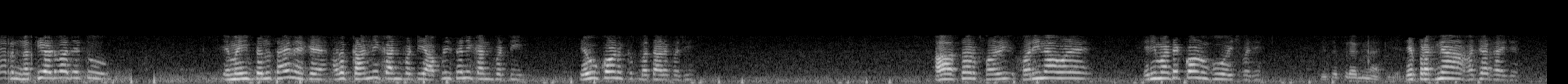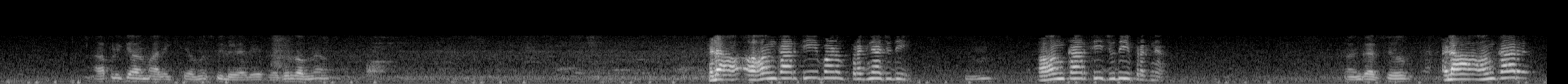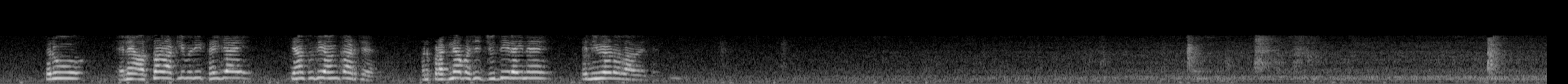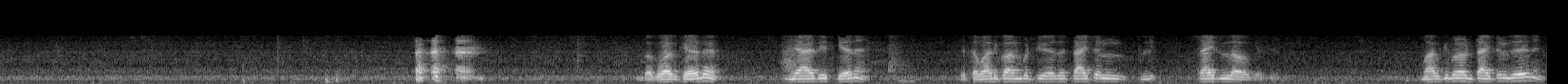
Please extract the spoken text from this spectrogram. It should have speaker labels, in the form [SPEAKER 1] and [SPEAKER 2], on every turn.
[SPEAKER 1] Sir નથી અડવા દેતું. એમાં પેલું થાય ને કે હવે કાનની કાનપટ્ટી આપણી શાની કાનપટ્ટી? એવું કોણ બતાડે પછી? હા સર ફરી ના વળે એની માટે કોણ ઉભું હોય છે પછી?
[SPEAKER 2] એ પ્રજ્ઞા
[SPEAKER 1] એ પ્રજ્ઞા હાજર થાય છે.
[SPEAKER 2] આપણી કેવા માલિક છે અમે શું લેવા દે? વગર
[SPEAKER 1] એટલે અહંકારથી પણ પ્રજ્ઞા જુદી. અહંકારથી જુદી પ્રજ્ઞા.
[SPEAKER 2] અહંકાર શું?
[SPEAKER 1] એટલે અહંકાર પેલું એને અસર આટલી બધી થઈ જાય ત્યાં સુધી અહંકાર છે. અને પ્રજ્ઞા પછી જુદી રહીને એ નિવેડો લાવે છે.
[SPEAKER 2] ભગવાન કહે ને ન્યાયાધીશ કહે ને કે તમારી કાનપટ્ટી હોય તો ટાઇટલ ટાઇટલ લાવો કે માલકી બરાબર ટાઇટલ જોઈએ ને?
